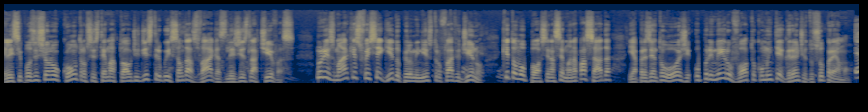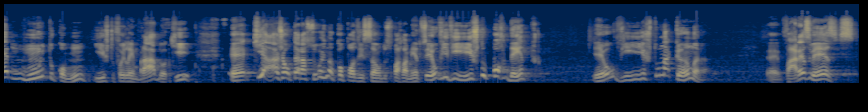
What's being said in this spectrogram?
Ele se posicionou contra o sistema atual de distribuição das vagas legislativas. Nunes Marques foi seguido pelo ministro Flávio Dino, que tomou posse na semana passada e apresentou hoje o primeiro voto como integrante do Supremo. É muito comum, e isto foi lembrado aqui, é, que haja alterações na composição dos parlamentos. Eu vivi isto por dentro. Eu vi isto na Câmara, é, várias vezes,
